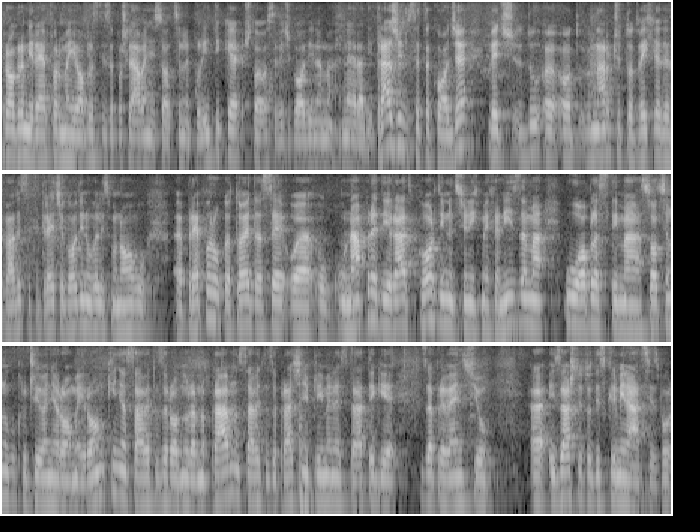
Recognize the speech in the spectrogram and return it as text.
programi reforma i oblasti zapošljavanja i socijalne politike, što se već godinama ne radi. Traži se takođe, već e, od, naročito od 2023. godine uveli smo novu e, preporuku, a to je da se unapredi rad koordinacijonih mehanizama u oblastima socijalnog uključivanja Roma i Romkinja, Saveta za rodnu ravnopravnost, Saveta za praćenje primene strategije za prevenciju i zaštitu diskriminacije. Zbog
